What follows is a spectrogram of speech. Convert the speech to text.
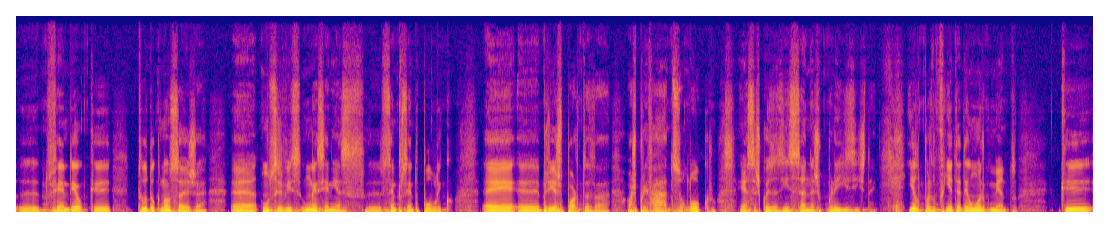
uh, defendeu que tudo o que não seja uh, um serviço, um SNS uh, 100% público, é uh, abrir as portas a, aos privados, ao lucro, essas coisas insanas que por aí existem. E ele depois, no fim, até deu um argumento que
